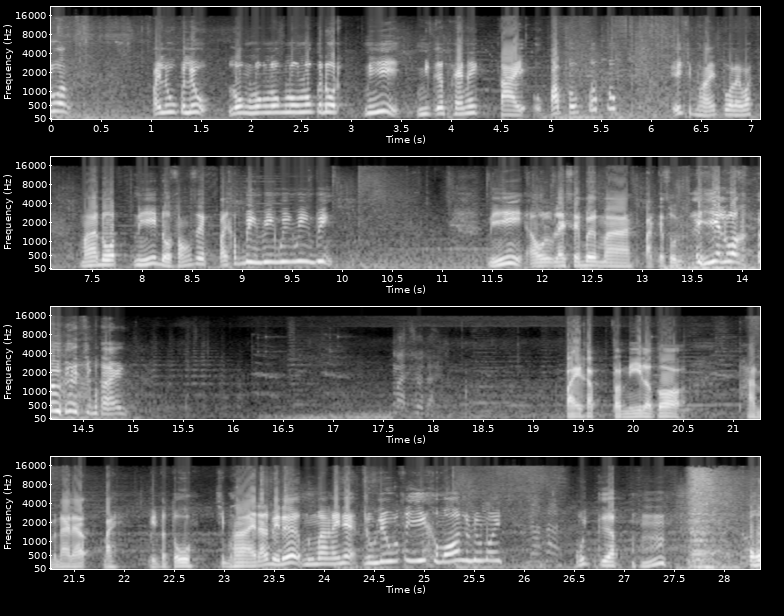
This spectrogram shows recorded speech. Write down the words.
ล่วง ไปลุกไปลูกลงลงลงลงลงกระโดดนี่มีเกระแพงให้ตายปั๊บปั๊บปั๊บปั๊บเอ๊ะจิ๋มหายตัวอะไรวะมาโดดนี้โดดสองเซฟไปครับวิ่งวิ่งวิ่งวิ่งวิ่งนี่เอาไรเซเบอร์มาปัดกระสุนเฮียล่วงจิ๋มหายไปครับตอนนี้เราก็ผ่านมันได้แล้วไป ปิดประตู ชิบหายดันเบเดอร์มึงมาไงเนี่ยเร็วๆสิขมอนเร็วๆหน่อยอุ้ยเกือบหืมโอ้โห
